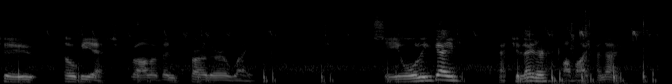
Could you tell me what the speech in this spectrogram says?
to OBS rather than further away. See you all in game. Catch you later. Bye bye for now.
